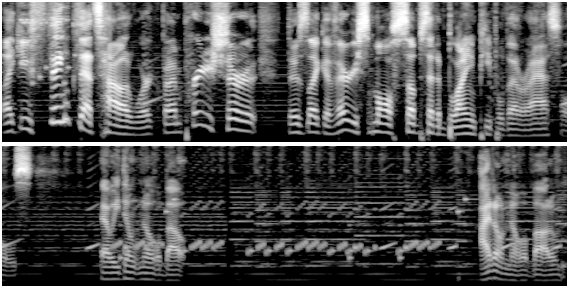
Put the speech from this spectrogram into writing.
Like, you think that's how it worked, but I'm pretty sure there's, like, a very small subset of blind people that are assholes that we don't know about. I don't know about them.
